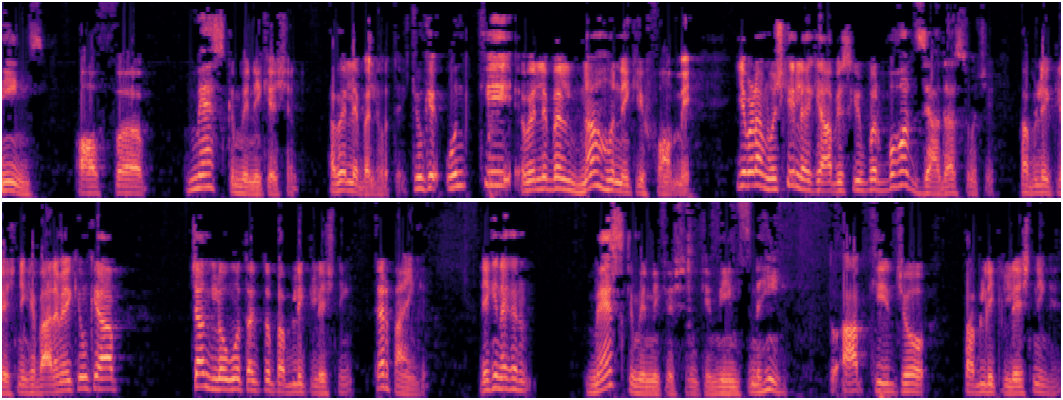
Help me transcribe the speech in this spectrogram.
means of mass communication available ہوتے کیونکہ ان کی اویلیبل نہ ہونے کی فارم میں یہ بڑا مشکل ہے کہ آپ اس کے اوپر بہت زیادہ سوچیں پبلک لیشننگ کے بارے میں کیونکہ آپ چند لوگوں تک تو پبلک لشننگ کر پائیں گے لیکن اگر میس کمیونیکیشن کے مینس نہیں تو آپ کی جو پبلک ریلیشننگ ہے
